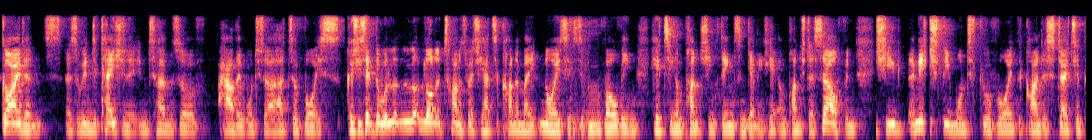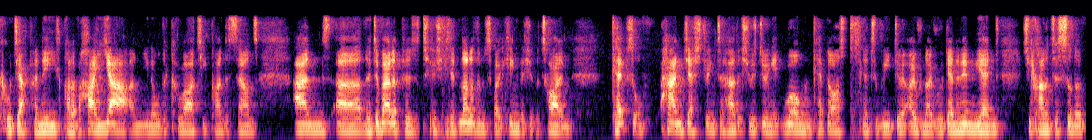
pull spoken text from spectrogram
guidance as of indication in terms of how they wanted her to voice. Because she said there were a lot of times where she had to kind of make noises involving hitting and punching things and getting hit and punched herself. And she initially wanted to avoid the kind of stereotypical japanese kind of hi-ya and you know the karate kind of sounds. And uh, the developers who she said none of them spoke english at the time kept sort of hand gesturing to her that she was doing it wrong and kept asking her to redo it over and over again. And in the end, she kind of just sort of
